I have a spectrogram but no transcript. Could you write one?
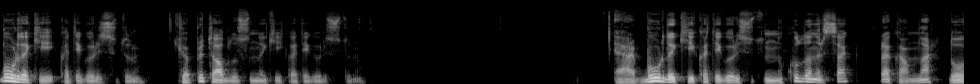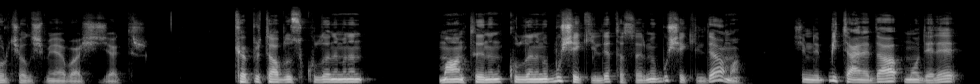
buradaki kategori sütunu. Köprü tablosundaki kategori sütunu. Eğer buradaki kategori sütununu kullanırsak rakamlar doğru çalışmaya başlayacaktır. Köprü tablosu kullanımının mantığının kullanımı bu şekilde, tasarımı bu şekilde ama şimdi bir tane daha modele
